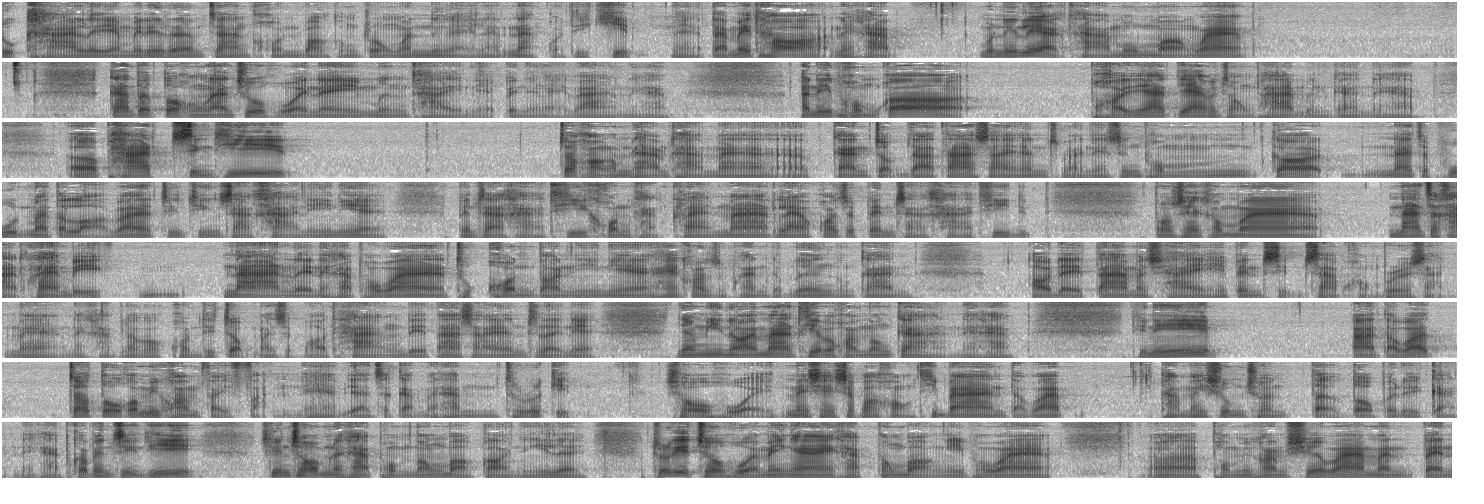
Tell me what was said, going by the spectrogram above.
ลูกค้าเลยยังไม่ได้เริ่มจ้างคนบอกตรงๆว่าเหนื่อยและหนักกว่าที่คิดนะแต่ไม่ท้อนะครับ วันนี้เลยอยากถามมุมมองว่า การเติบโตของร้านชั่วหวยในเมืองไทยเนี่ยเป็นยังไงบ้างนะครับ อันนี้ผมก็ขออนุญาตแยกเป็นสองพาร์ทเหมือนกันนะครับเออพาร์ทสิ่งที่เจ้าของคำถามถามมาการจบ Data Science มาเนี่ยซึ่งผมก็น่าจะพูดมาตลอดว่าจริง ๆ สาขานี้เนี่ยเป็นสาขาที่คนขาดแคลนมาก แล้วก็จะเป็นสาขาที่ต้องใช้คำว่าน่าจะขาดแคลนไปอีกนานเลยนะครับ เพราะว่าทุกคนตอนนี้เนี่ยให้ความสำคัญกับเรื่องของการ เอา Data มาใช้ให้เป็นสินทรัพย์ของบริษัทมากนะครับแล้วก็คนที่จบมาเฉพาะทาง Data Science เลยเนี่ยยังมีน้อยมากเทียบกับความต้องการนะครับ ทีนี้แต่ว่าเจ้าตัวก็มีความใฝ่ฝันนะครับอยากจะกลับมาทำธุรกิจโชว์หวย ไม่ใช่เฉพาะของที่บ้าน แต่ว่าทำให้ชุมชนเติบโตไปด้วยกันนะครับก็เป็นสิ่งที่ชื่นชมนะครับผมต้องบอกก่อนอย่างนี้เลย ธุรกิจโชว์หวยไม่ง่ายครับต้องบอกงี้เพราะว่าผมมีความเชื่อว่ามันเป็น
